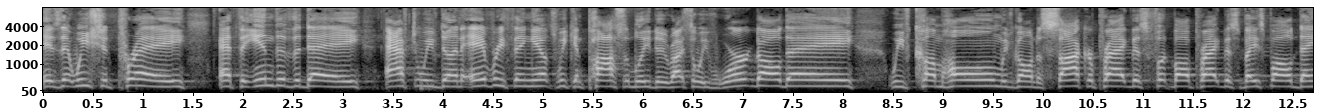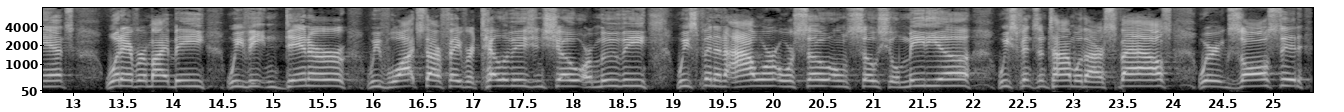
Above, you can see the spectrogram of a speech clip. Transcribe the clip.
is that we should pray at the end of the day after we've done everything else we can possibly do, right? So we've worked all day, we've come home, we've gone to soccer practice, football practice, baseball, dance, whatever it might be. We've eaten dinner, we've watched our favorite television show or movie, we spent an hour or so on social media, we spent some time with our spouse, we're exhausted,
